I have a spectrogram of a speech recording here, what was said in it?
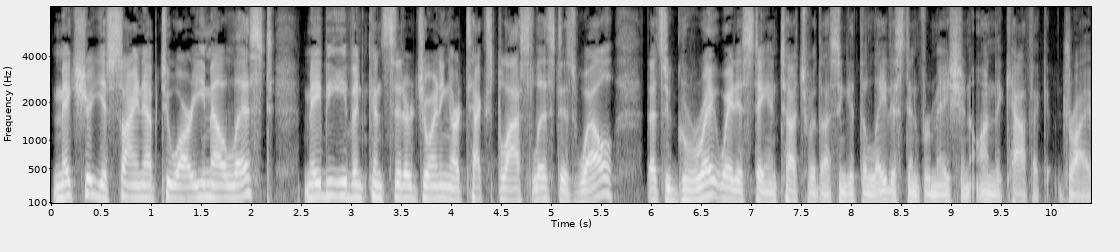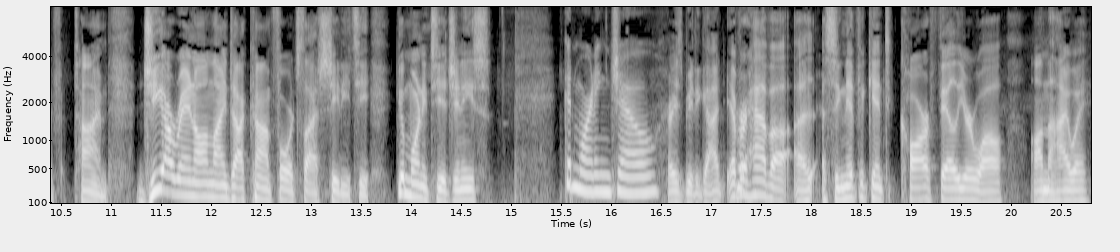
Make sure you sign up to our email list. Maybe even consider joining our text blast list as well. That's a great way to stay in touch with us and get the latest information on the Catholic Drive Time. grnonline.com forward slash CDT. Good morning to you, Janice. Good morning, Joe. Praise be to God. You ever have a, a, a significant car failure while on the highway?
